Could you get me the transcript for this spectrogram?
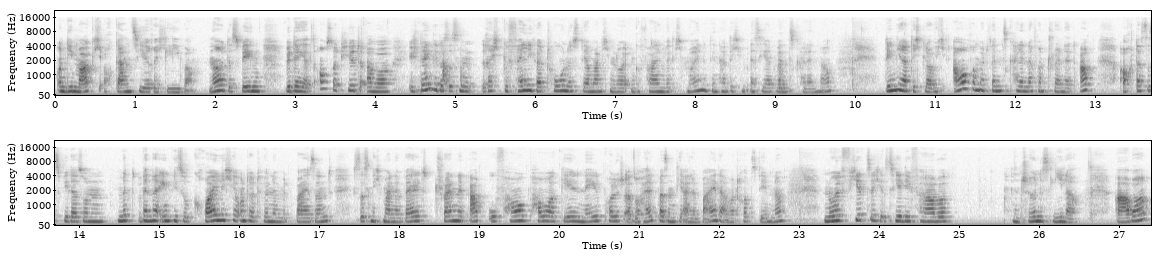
und die mag ich auch ganzjährig lieber. Ne? Deswegen wird er jetzt aussortiert, aber ich denke, dass es ein recht gefälliger Ton ist, der manchen Leuten gefallen wird. Ich meine, den hatte ich im Essie Adventskalender. Den hier hatte ich, glaube ich, auch im Adventskalender von Trend It Up. Auch das ist wieder so ein, mit, wenn da irgendwie so gräuliche Untertöne mit bei sind, ist das nicht meine Welt. Trend It Up UV Power Gel Nail Polish, also haltbar sind die alle beide, aber trotzdem, ne? 040 ist hier die Farbe. Ein schönes Lila, aber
